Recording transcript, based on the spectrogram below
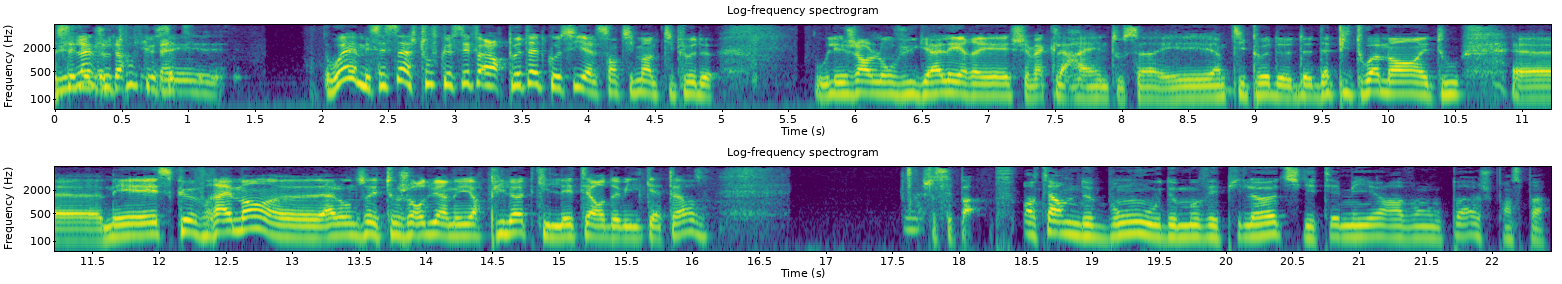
C'est là que je trouve que c'est. Ouais, mais c'est ça. Je trouve que c'est. Alors peut-être qu'aussi il y a le sentiment un petit peu de où les gens l'ont vu galérer chez McLaren, tout ça, et un petit peu de de- d'apitoiement et tout. Euh, mais est-ce que vraiment euh, Alonso est aujourd'hui un meilleur pilote qu'il l'était en 2014 Je sais pas. En termes de bon ou de mauvais pilote, s'il était meilleur avant ou pas, je pense pas.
